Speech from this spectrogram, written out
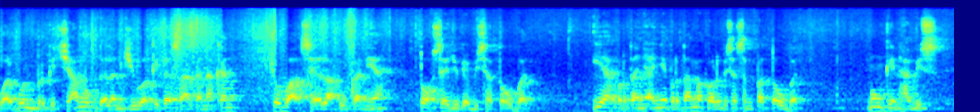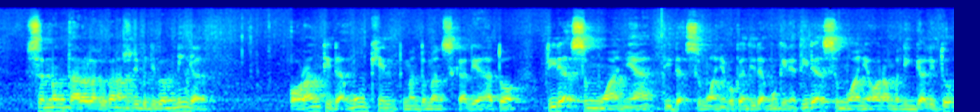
Walaupun berkecamuk dalam jiwa kita seakan-akan coba saya lakukan ya, toh saya juga bisa taubat. Iya pertanyaannya pertama kalau bisa sempat taubat. Mungkin habis sementara lakukan langsung tiba-tiba meninggal. Orang tidak mungkin teman-teman sekalian atau tidak semuanya, tidak semuanya, bukan tidak mungkin ya, tidak semuanya orang meninggal itu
